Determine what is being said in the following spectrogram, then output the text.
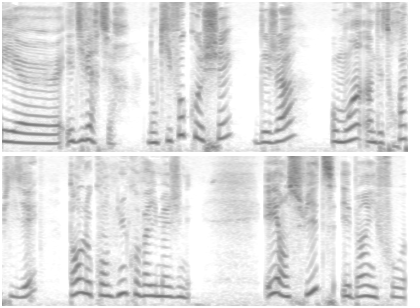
euh, et, divertir. Donc il faut cocher déjà au moins un des trois piliers dans le contenu qu'on va imaginer. Et ensuite, eh ben, il faut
